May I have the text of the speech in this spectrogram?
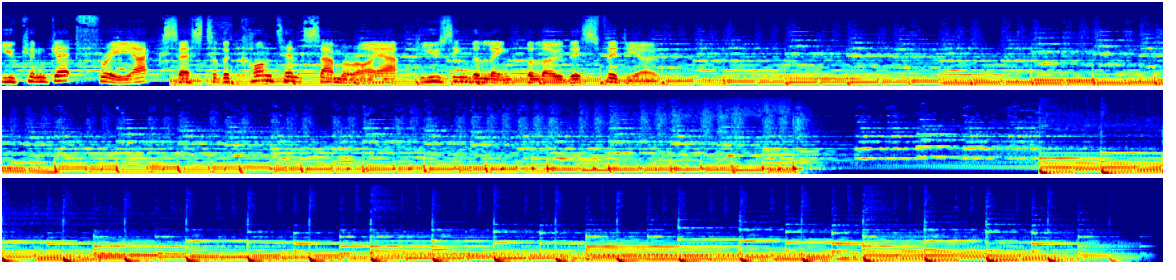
You can get free access to the Content Samurai app using the link below this video.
